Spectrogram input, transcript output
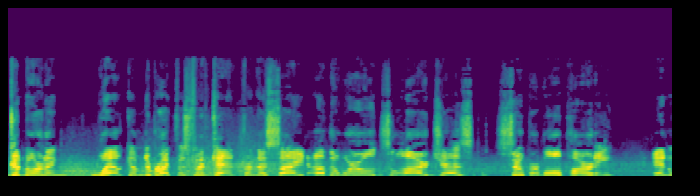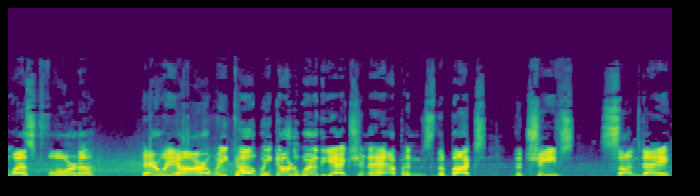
Good morning. Welcome to Breakfast with Kent from the site of the world's largest Super Bowl party in West Florida. Here we are. We go we go to where the action happens. The Bucks, the Chiefs, Sunday.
